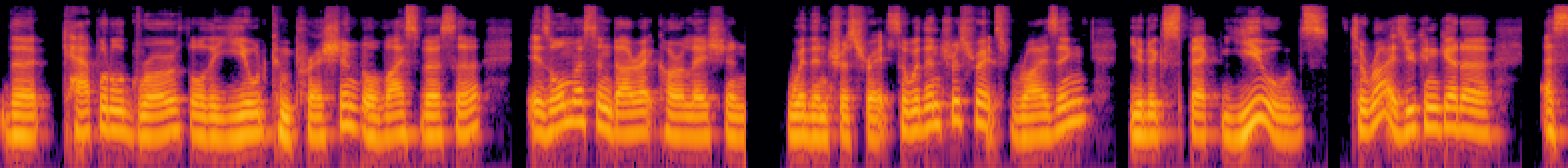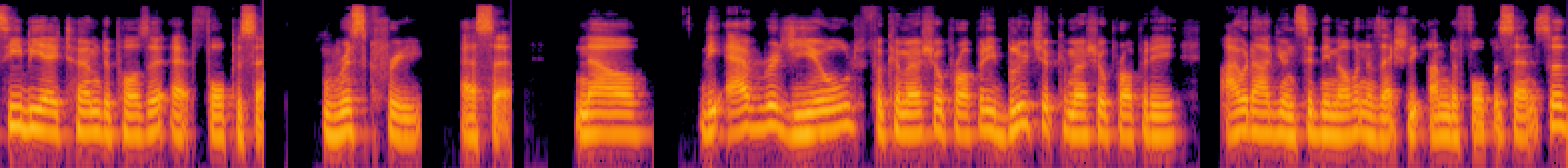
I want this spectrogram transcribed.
The capital growth or the yield compression or vice versa is almost in direct correlation with interest rates. So with interest rates rising, you'd expect yields to rise. You can get a, a CBA term deposit at 4%, risk-free asset. Now, the average yield for commercial property, blue chip commercial property, I would argue in Sydney, Melbourne is actually under 4%. So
